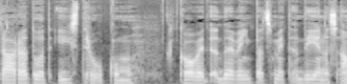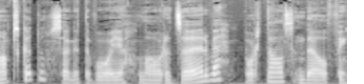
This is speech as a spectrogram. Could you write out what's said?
tā radot iztrūkumu. Covid-19 dienas apskatu sagatavoja Laura Dzērve, portāls Delfi.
